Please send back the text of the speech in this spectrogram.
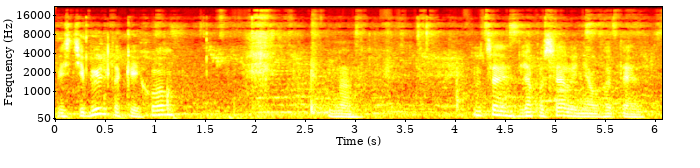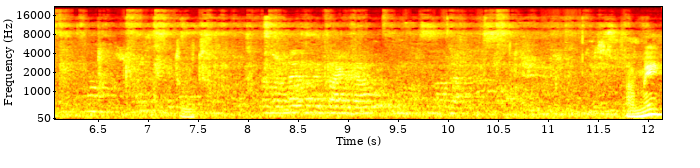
Вестибюль такий хол. Да. Ну це для поселення в готель. Тут. А ми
